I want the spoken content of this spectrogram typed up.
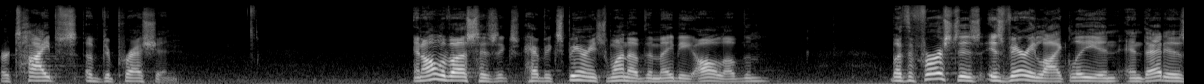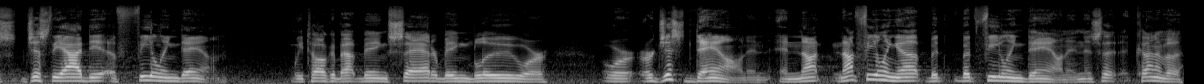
or types of depression. And all of us has, have experienced one of them, maybe all of them. But the first is, is very likely, and, and that is just the idea of feeling down. We talk about being sad or being blue or or, or just down and, and not, not feeling up, but, but feeling down. And it's a kind of a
